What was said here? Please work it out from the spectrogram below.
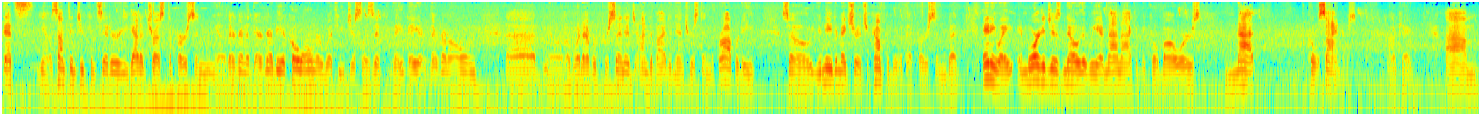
that's you know something to consider. You got to trust the person. You know they're gonna they're gonna be a co-owner with you just as if they they they're gonna own uh, you know, whatever percentage undivided interest in the property. So you need to make sure that you're comfortable with that person. But anyway, in mortgages, know that we have non-occupant co-borrowers, not co-signers. Okay. Um,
